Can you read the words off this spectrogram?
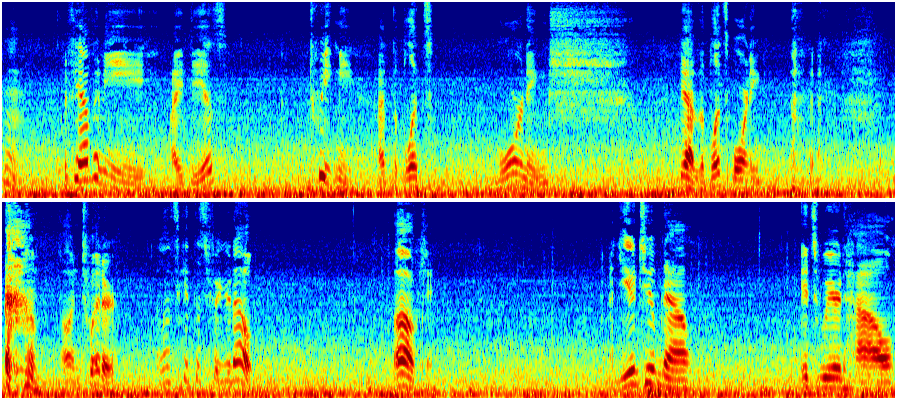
Hmm. If you have any ideas, tweet me at the Blitz Morning. yeah, the Blitz Morning on Twitter, let's get this figured out. Okay. YouTube now, it's weird how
